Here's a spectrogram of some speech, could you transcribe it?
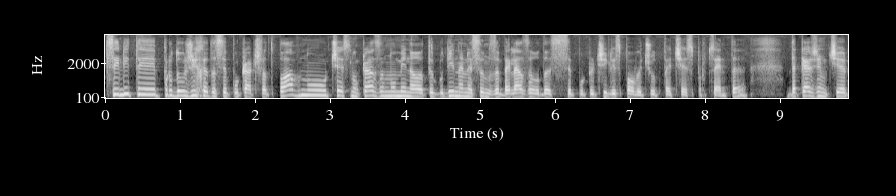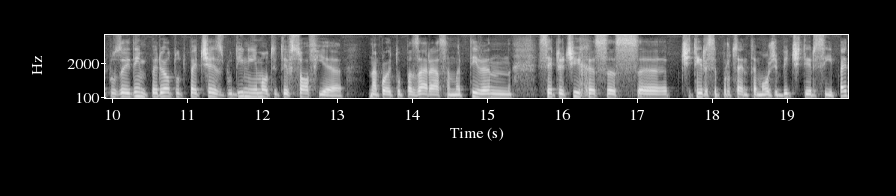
цените продължиха да се покачват плавно. Честно казано, миналата година не съм забелязал да се покачили с повече от 5-6%. Да кажем, че ако за един период от 5-6 години имотите в София на който пазар аз съм активен, се качиха с 40%, може би 45%.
